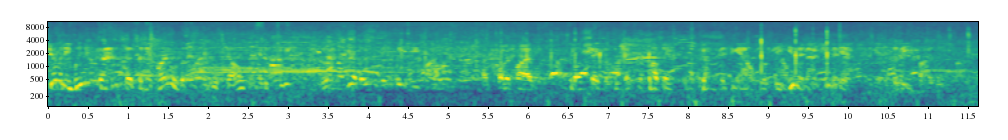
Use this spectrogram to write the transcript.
Germany wins France as semi-final, but it was held ahead of Greece, Latvia, those in the semi-final. As qualifiers, Slovak and the Czech Republic just missing out from the imminent action in the league final.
